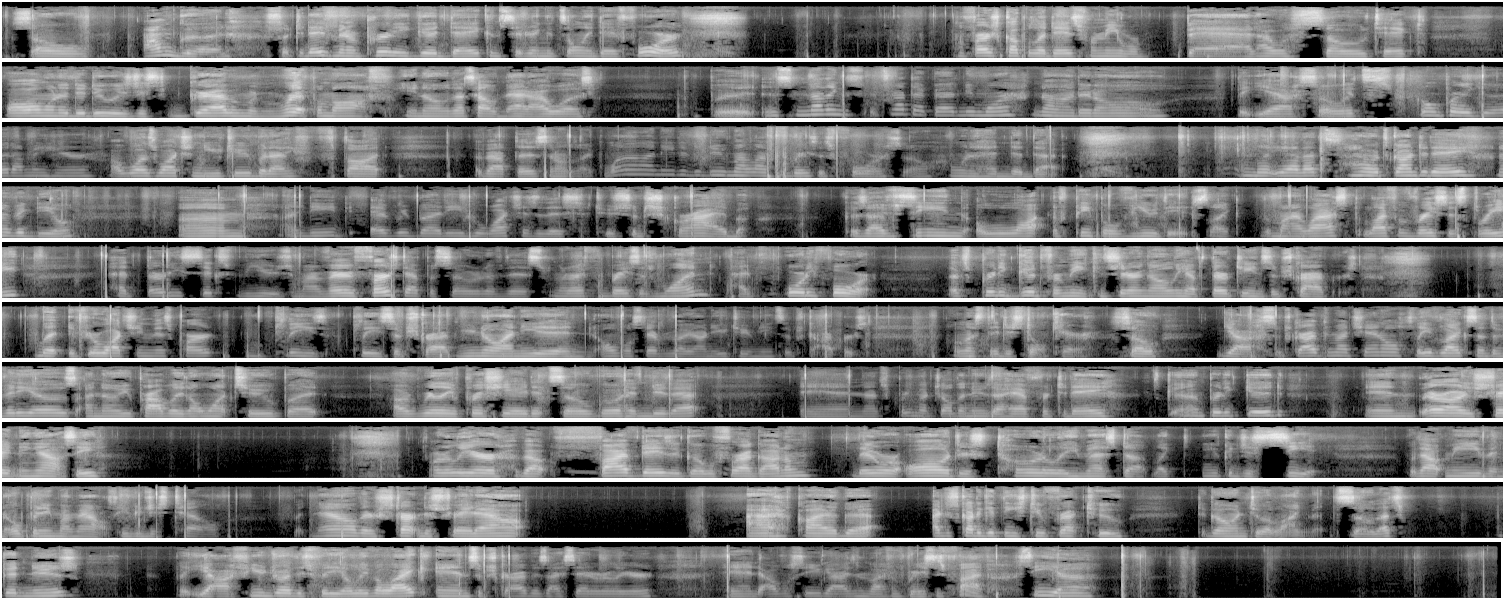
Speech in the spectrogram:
So, I'm good. So today's been a pretty good day, considering it's only day four. The first couple of days for me were bad. I was so ticked all I wanted to do was just grab them and rip them off. You know, that's how mad I was. But it's nothing. It's not that bad anymore. Not at all. But yeah, so it's going pretty good. I'm in here. I was watching YouTube, but I thought about this and I was like, well, I needed to do my of braces four, so I went ahead and did that. But yeah, that's how it's gone today. No big deal. Um, I need everybody who watches this to subscribe because I've seen a lot of people view these. Like my last Life of Braces 3 had 36 views. My very first episode of this, Life of Braces 1, had 44. That's pretty good for me considering I only have 13 subscribers. But if you're watching this part, please, please subscribe. You know I need it, and almost everybody on YouTube needs subscribers. Unless they just don't care. So, yeah, subscribe to my channel, leave likes on the videos. I know you probably don't want to, but I would really appreciate it, so go ahead and do that. And that's pretty much all the news I have for today. It's going pretty good. And they're already straightening out, see? Earlier, about five days ago, before I got them, they were all just totally messed up. Like, you could just see it without me even opening my mouth. You could just tell. But now they're starting to straight out. I gotta get, I just gotta get these two front two to go into alignment. So that's good news. But yeah, if you enjoyed this video, leave a like and subscribe as I said earlier. And I will see you guys in Life of Braces 5. See ya!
